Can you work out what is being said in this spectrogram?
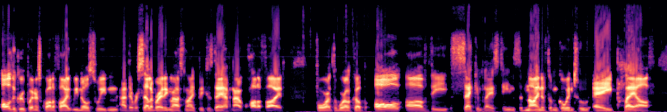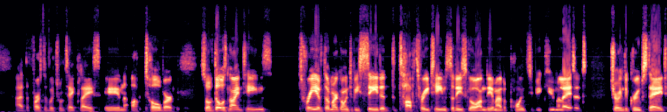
all the group winners qualify. We know Sweden, and they were celebrating last night because they have now qualified for the World Cup. All of the second place teams, the nine of them, go into a playoff. Uh, the first of which will take place in October. So, of those nine teams, three of them are going to be seeded, the top three teams. So, these go on the amount of points you've accumulated during the group stage.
